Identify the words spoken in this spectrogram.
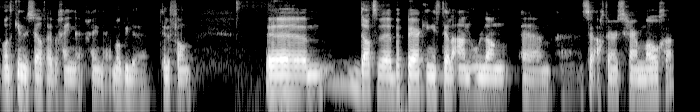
want de kinderen zelf hebben geen, geen mobiele telefoon. Uh, dat we beperkingen stellen aan hoe lang um, ze achter een scherm mogen.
